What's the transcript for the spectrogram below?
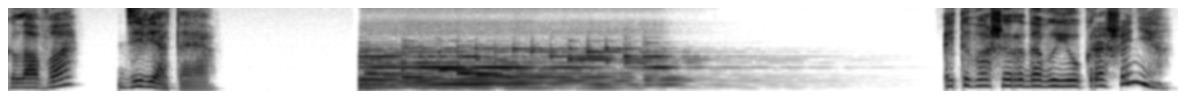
Глава девятая. Это ваши родовые украшения?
